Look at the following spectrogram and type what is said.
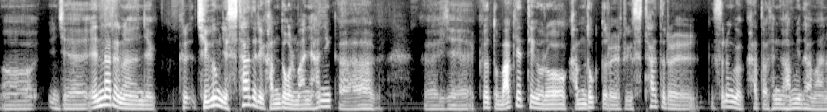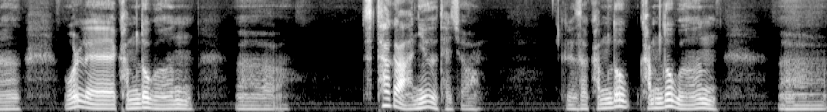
어 이제 옛날에는 이제 그 지금 이제 스타들이 감독을 많이 하니까 그 이제 그것도 마케팅으로 감독들을 그 스타들을 쓰는 것 같다고 생각합니다만은 원래 감독은 어 스타가 아니어도 되죠. 그래서 감독 감독은 어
